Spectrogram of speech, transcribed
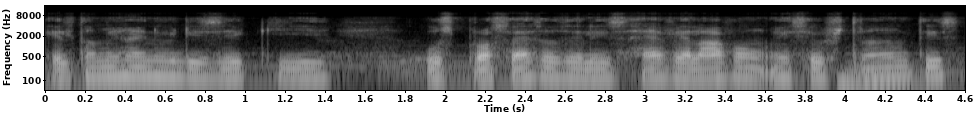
Ele também vai nos dizer que os processos eles revelavam em seus trâmites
